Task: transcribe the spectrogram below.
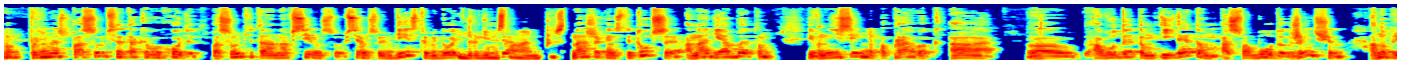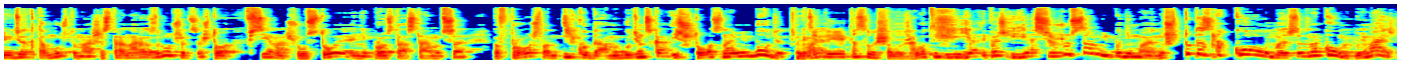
Ну, понимаешь, по сути это так и выходит. По сути это она всем, всем своим действием говорит... Другими словами. Наша конституция, она не об этом. И внесение поправок о Э, о вот этом и этом, о свободах женщин, оно приведет к тому, что наша страна разрушится, что все наши устои, они просто останутся в прошлом, и куда мы будем сказать, и что с нами будет. Где-то я это слышал уже. Вот и я, и, понимаешь, я сижу сам не понимаю, ну что-то знакомое, что знакомое, понимаешь?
